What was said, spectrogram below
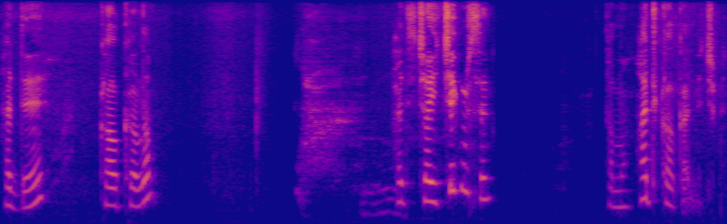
Hadi. Kalkalım. Hadi çay içecek misin? Tamam. Hadi kalk anneciğim.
